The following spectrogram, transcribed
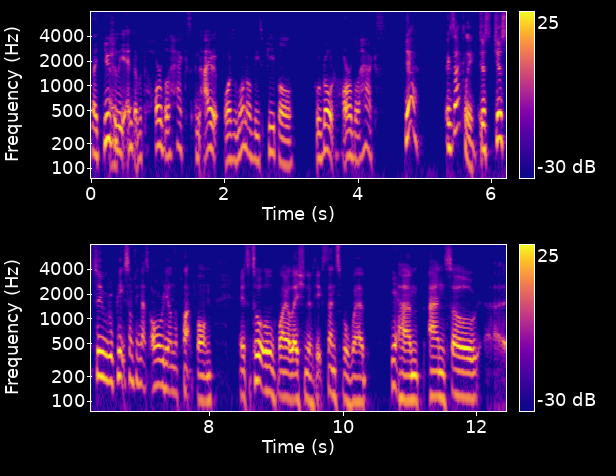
like usually you end up with horrible hacks, and I was one of these people who wrote horrible hacks. Yeah, exactly. Just just to repeat something that's already on the platform, it's a total violation of the extensible web. Yeah. Um, and so uh,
